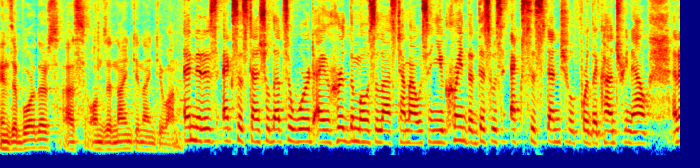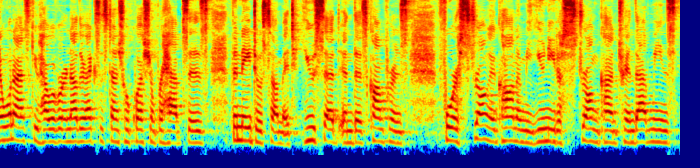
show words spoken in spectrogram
in the borders as on the 1991. And it is existential. That's a word I heard the most the last time I was in Ukraine, that this was existential for the country now. And I want to ask you, however, another existential question perhaps is the NATO summit. You said in this conference, for a strong economy, you need a strong country, and that means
